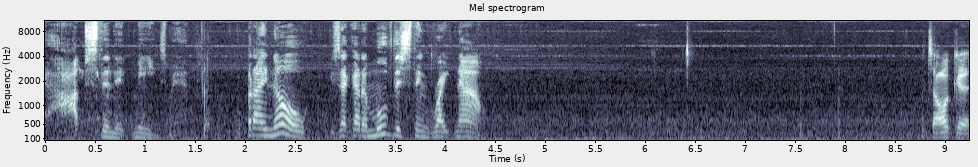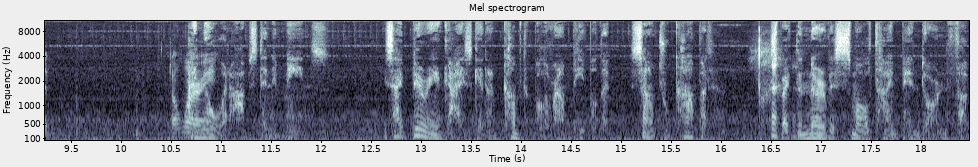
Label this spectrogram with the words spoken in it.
obstinate means, man. What I know is I gotta move this thing right now. It's all good. Don't worry. I know what obstinate means. These Hyperion guys get uncomfortable around people that sound too competent. Expect the nervous, small-time Pandoran thug,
